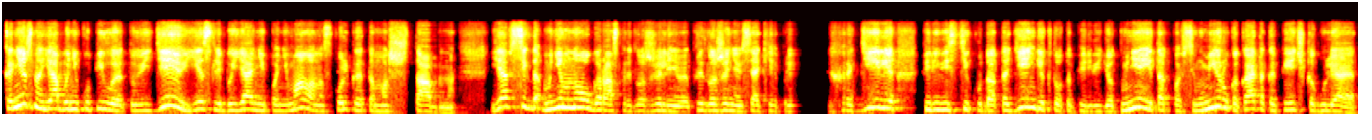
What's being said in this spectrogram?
Конечно, я бы не купила эту идею, если бы я не понимала, насколько это масштабно. Я всегда, мне много раз предложили, предложения всякие приходили, перевести куда-то деньги, кто-то переведет мне, и так по всему миру какая-то копеечка гуляет.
